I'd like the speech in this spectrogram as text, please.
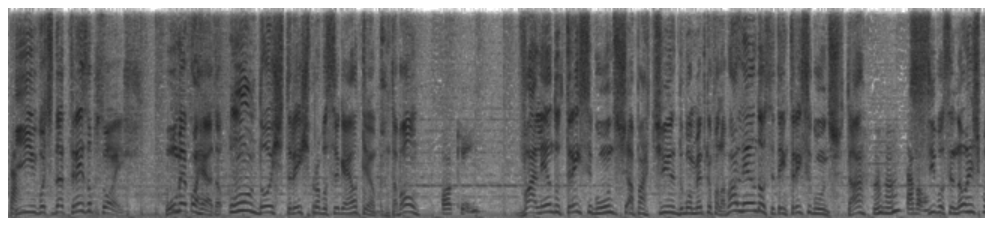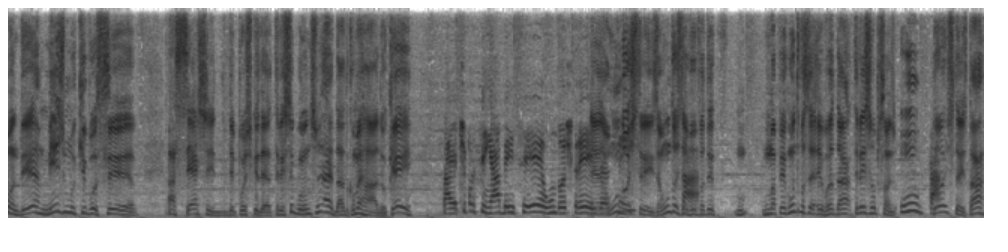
Tá. E vou te dar três opções. Uma é correta. Um, dois, três pra você ganhar o tempo, tá bom? Ok. Valendo três segundos a partir do momento que eu falar. Valendo, você tem três segundos, tá? Uhum, tá bom. Se você não responder, mesmo que você acerte depois que der três segundos, é dado como errado, ok? Tá, é tipo assim, A, B, C, um, dois, três. É, assim. um, dois, três. É um, dois, três. Tá. Eu vou fazer um- uma pergunta, você, eu vou dar três opções. Um, Tá. dois, três, tá?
